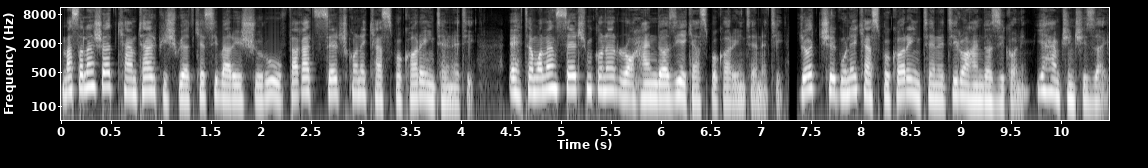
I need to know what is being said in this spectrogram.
مثلا شاید کمتر پیش بیاد کسی برای شروع فقط search کنه کسب و کار اینترنتی. احتمالا search می‌کنه راه اندازی کسب و کار اینترنتی یا چگونه کسب و کار اینترنتی راه اندازی کنیم. یه همچین چیزایی.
